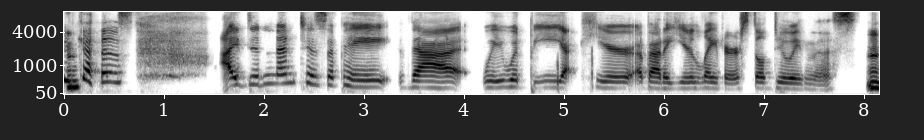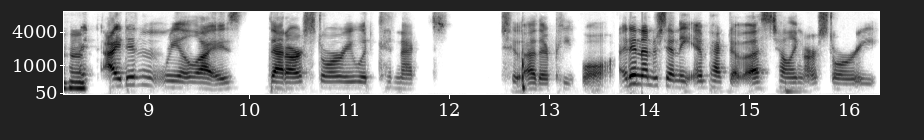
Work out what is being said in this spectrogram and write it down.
Mm-hmm. Because I didn't anticipate that we would be here about a year later still doing this. Mhm. I, I didn't realize that our story would connect to other people. I didn't understand the impact of us telling our story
